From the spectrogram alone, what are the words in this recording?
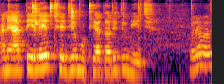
અને આ તેલ એ જ છે જે મુઠિયા તરી હતું ને એ જ. બરાબર?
